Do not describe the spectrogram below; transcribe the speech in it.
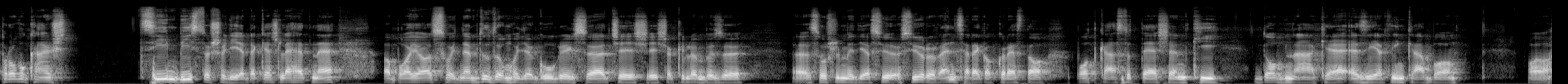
provokáns cím biztos, hogy érdekes lehetne. A baj az, hogy nem tudom, hogy a Google Search és, és a különböző social media szűrő rendszerek akkor ezt a podcastot teljesen kidobnák-e, ezért inkább a, a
